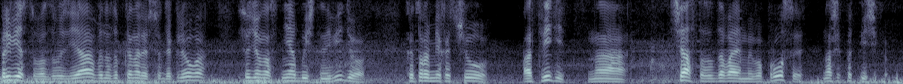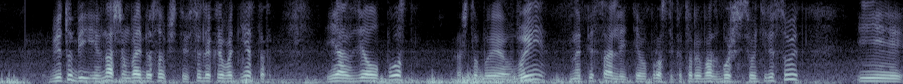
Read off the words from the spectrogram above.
Приветствую вас, друзья! Вы на YouTube-канале «Все для клёва». Сегодня у нас необычное видео, в котором я хочу ответить на часто задаваемые вопросы наших подписчиков. В YouTube и в нашем вайбер-сообществе «Все для клёва Днестр» я сделал пост, чтобы вы написали те вопросы, которые вас больше всего интересуют, и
